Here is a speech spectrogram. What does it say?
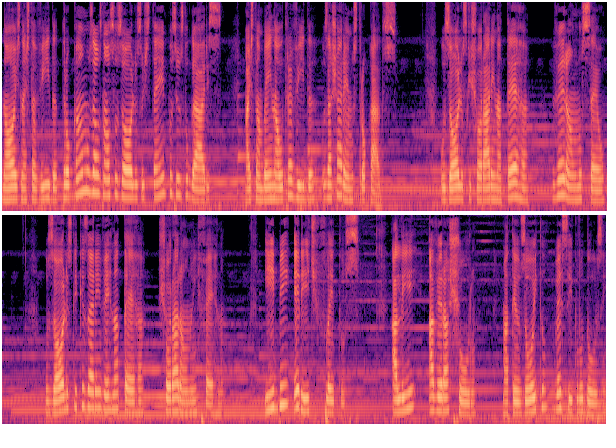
Nós, nesta vida, trocamos aos nossos olhos os tempos e os lugares, mas também na outra vida os acharemos trocados. Os olhos que chorarem na terra verão no céu. Os olhos que quiserem ver na terra chorarão no inferno. Ibi erit fletus. Ali haverá choro. Mateus 8, versículo 12.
